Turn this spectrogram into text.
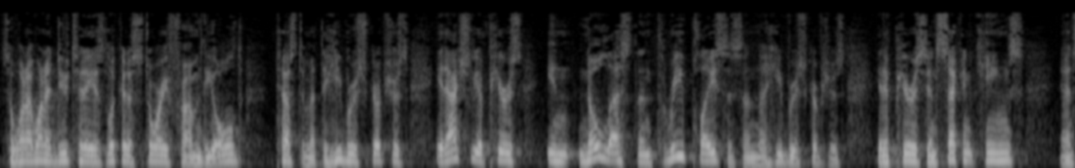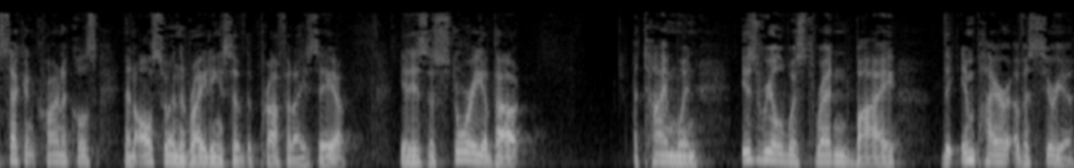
So what I want to do today is look at a story from the Old Testament, the Hebrew scriptures, it actually appears in no less than three places in the Hebrew scriptures. It appears in 2 Kings and Second Chronicles and also in the writings of the prophet Isaiah. It is a story about a time when Israel was threatened by the empire of Assyria.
